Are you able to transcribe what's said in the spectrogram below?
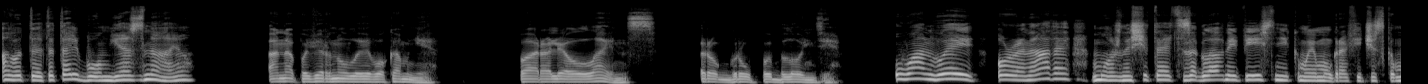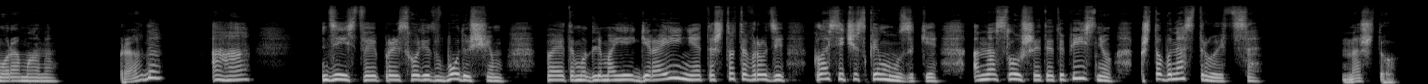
А вот этот альбом я знаю». Она повернула его ко мне. Parallel Lines рок-группы Блонди. One Way or Another можно считать заглавной песней к моему графическому роману. Правда? Ага. Действие происходит в будущем, поэтому для моей героини это что-то вроде классической музыки. Она слушает эту песню, чтобы настроиться. На что?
